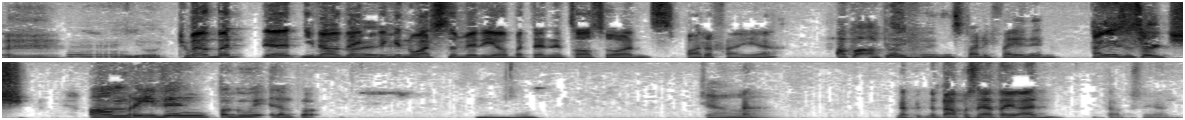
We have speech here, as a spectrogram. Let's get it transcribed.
Eh, YouTube. But, but uh, you know, they, Ay. they can watch the video, but then it's also on Spotify, yeah? Apo, Uy. sa Spotify din. ano yung search? Um, Raven, pag-uwi lang po. Yeah. Nap- natapos na yata yung ad. Natapos na yan.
